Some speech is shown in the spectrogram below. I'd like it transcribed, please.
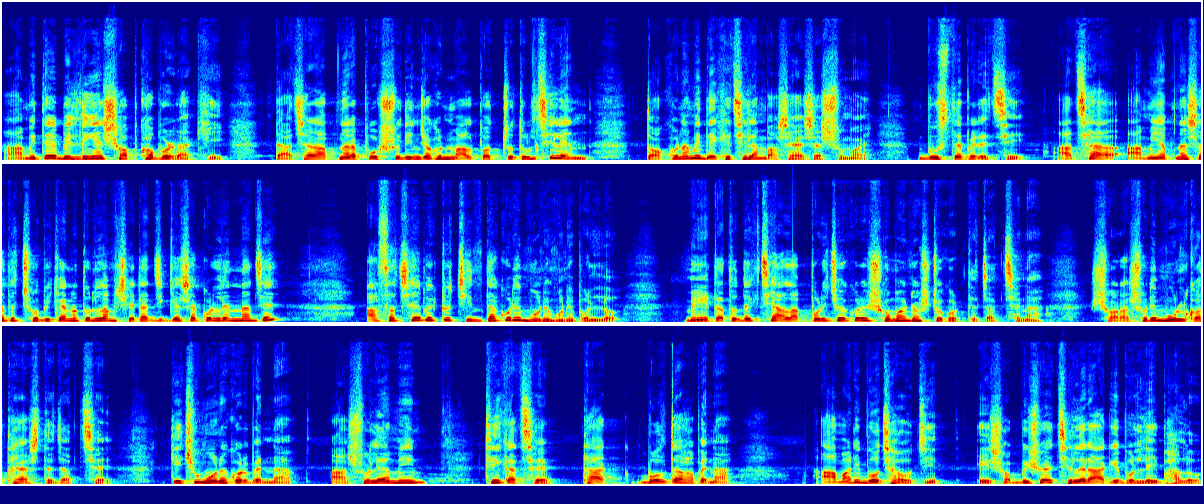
আমি তো এই বিল্ডিংয়ের সব খবর রাখি। তাছাড়া আপনারা পরশুদিন যখন মালপত্র তুলছিলেন, তখন আমি দেখেছিলাম বাসায় আসার সময়। বুঝতে পেরেছি। আচ্ছা আমি আপনার সাথে ছবি কেন তুললাম সেটা জিজ্ঞাসা করলেন না যে? আসাদ সাহেব একটু চিন্তা করে মনে মনে বলল, মেয়েটা তো দেখছি আলাপ পরিচয় করে সময় নষ্ট করতে চাচ্ছে না। সরাসরি মূল কথায় আসতে যাচ্ছে। কিছু মনে করবেন না। আসলে আমি, ঠিক আছে, থাক, বলতে হবে না। আমারই বোঝা উচিত। এসব বিষয়ে ছেলেরা আগে বললেই ভালো।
